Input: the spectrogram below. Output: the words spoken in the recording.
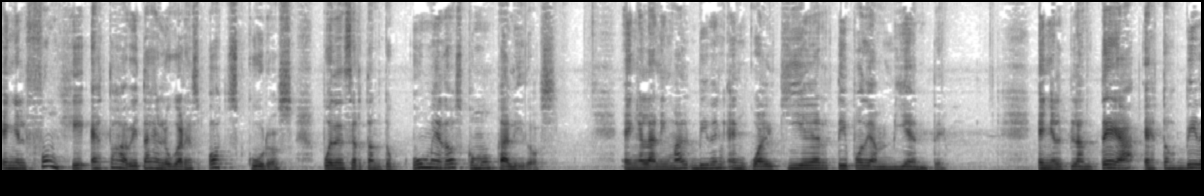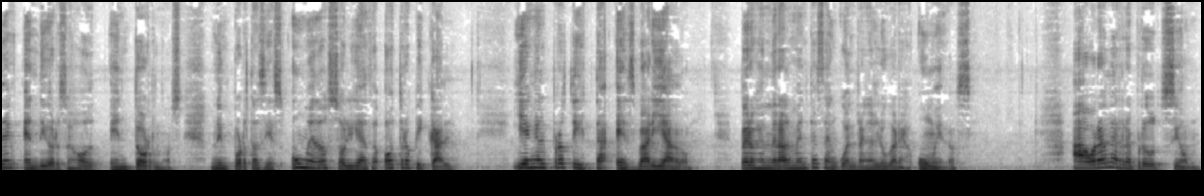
en el fungi estos habitan en lugares oscuros, pueden ser tanto húmedos como cálidos. En el animal viven en cualquier tipo de ambiente. En el plantea, estos viven en diversos entornos, no importa si es húmedo, soleado o tropical. Y en el protista es variado pero generalmente se encuentran en lugares húmedos. Ahora la reproducción.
